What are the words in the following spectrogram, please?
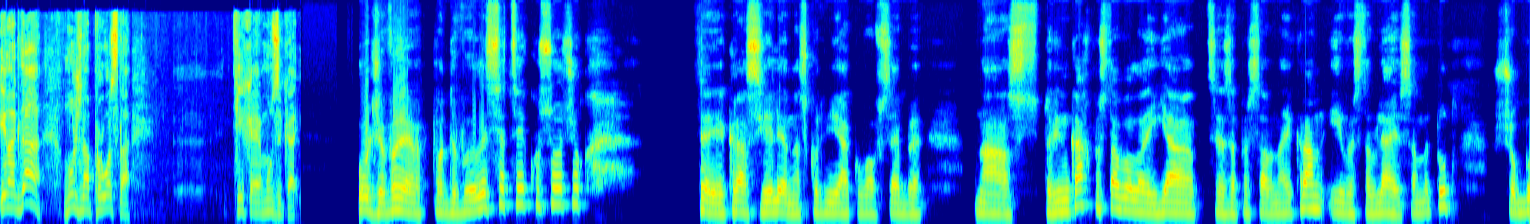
Иногда нужно просто э, тихая музыка. Отже, ви подивилися цей кусочок. Це якраз Єлена Скорніякова в себе на сторінках поставила. Я це записав на екран і виставляю саме тут, щоб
